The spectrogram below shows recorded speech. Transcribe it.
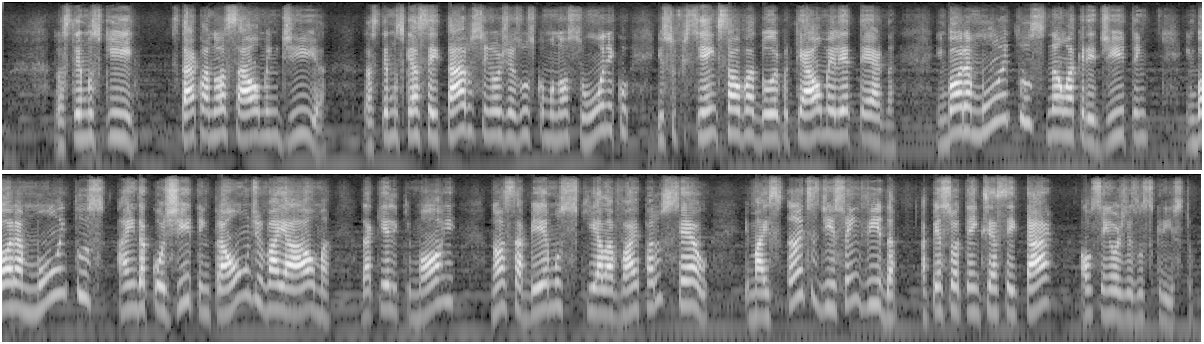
Nós temos que estar com a nossa alma em dia. Nós temos que aceitar o Senhor Jesus como nosso único e suficiente Salvador, porque a alma é eterna. Embora muitos não acreditem, embora muitos ainda cogitem para onde vai a alma daquele que morre, nós sabemos que ela vai para o céu. Mas antes disso, em vida, a pessoa tem que se aceitar ao Senhor Jesus Cristo.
